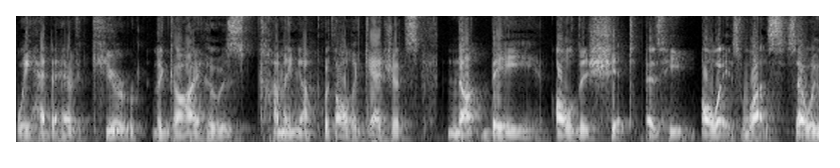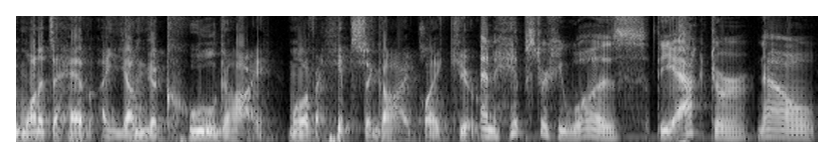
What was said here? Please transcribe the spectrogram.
we had to have Q, the guy who was coming up with all the gadgets, not be old as shit, as he always was. So we wanted to have a younger, cool guy, more of a hipster guy, play Q. And hipster he was. The actor, now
